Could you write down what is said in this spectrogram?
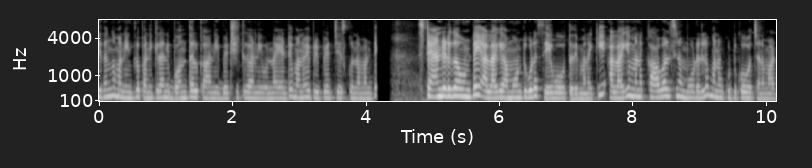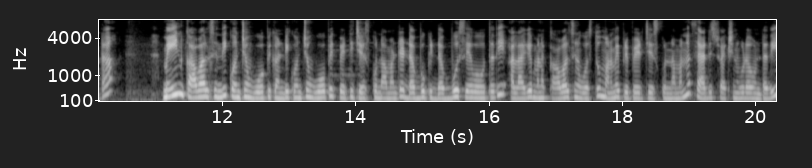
విధంగా మన ఇంట్లో పనికిరాని బొంతలు కానీ బెడ్షీట్లు కానీ ఉన్నాయంటే మనమే ప్రిపేర్ చేసుకున్నామంటే స్టాండర్డ్గా ఉంటాయి. అలాగే అమౌంట్ కూడా సేవ్ అవుతుంది మనకి. అలాగే మనకు కావాల్సిన మోడల్లో మనం కుట్టుకోవచ్చు అనమాట మెయిన్ కావాల్సింది కొంచెం ఓపిక అండి. కొంచెం ఓపిక పెట్టి చేసుకున్నామంటే డబ్బుకి డబ్బు సేవ్ అవుతుంది. అలాగే మనకు కావాల్సిన వస్తువు మనమే ప్రిపేర్ చేసుకున్నామన్న సాటిస్ఫాక్షన్ కూడా ఉంటుంది.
